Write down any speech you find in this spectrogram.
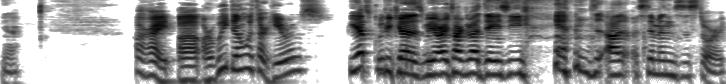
Yeah. All right. Uh, are we done with our heroes? Yep, because we already talked about Daisy and uh, Simmons' story.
